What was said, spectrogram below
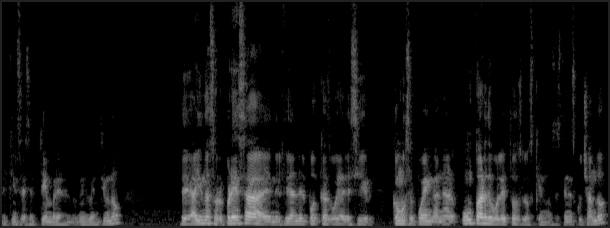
el 15 de septiembre del 2021. Eh, hay una sorpresa, en el final del podcast voy a decir cómo se pueden ganar un par de boletos los que nos estén escuchando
